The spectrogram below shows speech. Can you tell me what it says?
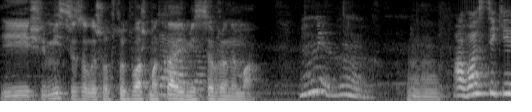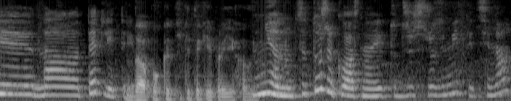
І ще місце залишилось. Тут два шматка Да, і да. місця вже нема. Ну, мі- ну, Угу. а у вас тільки на 5 літрів? Да, поки тільки такі приїхали. Ні, ну це дуже класно. І тут же ж розумієте, ціна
